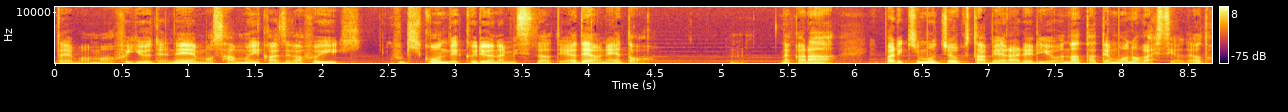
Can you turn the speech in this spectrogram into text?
例えばまあ冬でね、もう寒い風が吹き込んでくるような店だと嫌だよねと。うん、だから、やっぱり気持ちよく食べられるような建物が必要だよと。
